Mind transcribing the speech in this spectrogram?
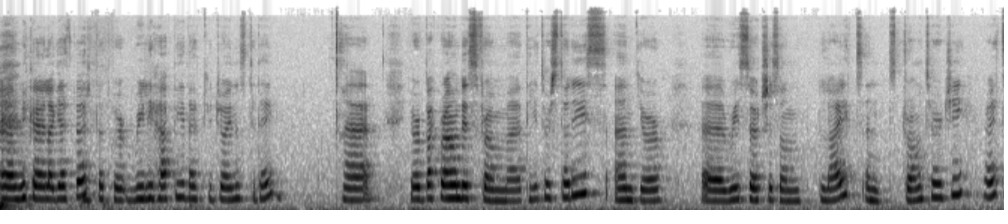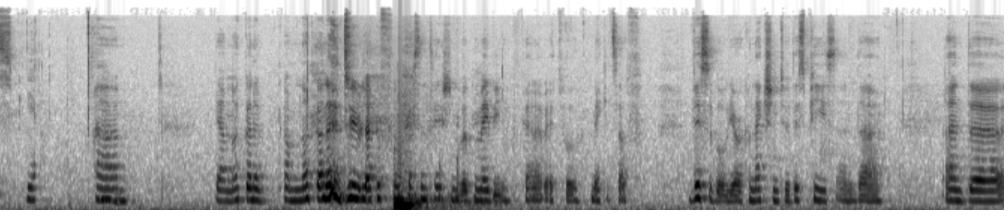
uh, Michaela Getbert that we're really happy that you join us today. Uh, your background is from uh, theater studies and your uh, research is on light and dramaturgy right? Yeah. um, yeah i'm not gonna i'm not gonna do like a full presentation but maybe kind of it will make itself visible your connection to this piece and uh, and uh,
